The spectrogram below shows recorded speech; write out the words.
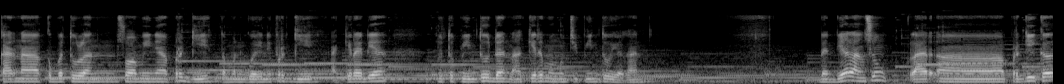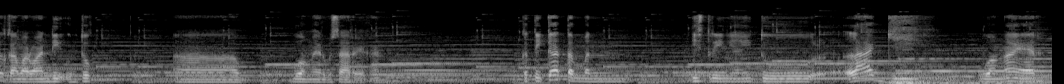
karena kebetulan suaminya pergi temen gue ini pergi akhirnya dia tutup pintu dan akhirnya mengunci pintu ya kan? Dan dia langsung lar, uh, pergi ke kamar mandi untuk uh, buang air besar ya kan? Ketika temen istrinya itu lagi buang air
